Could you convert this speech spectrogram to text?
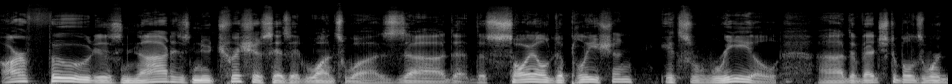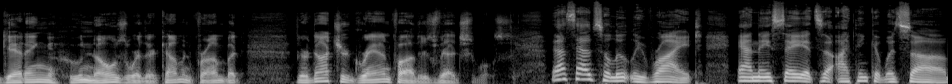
our food is not as nutritious as it once was. Uh, the, the soil depletion, it's real. Uh, the vegetables we're getting, who knows where they're coming from, but they're not your grandfather's vegetables. That's absolutely right. And they say it's, uh, I think it was. Uh,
